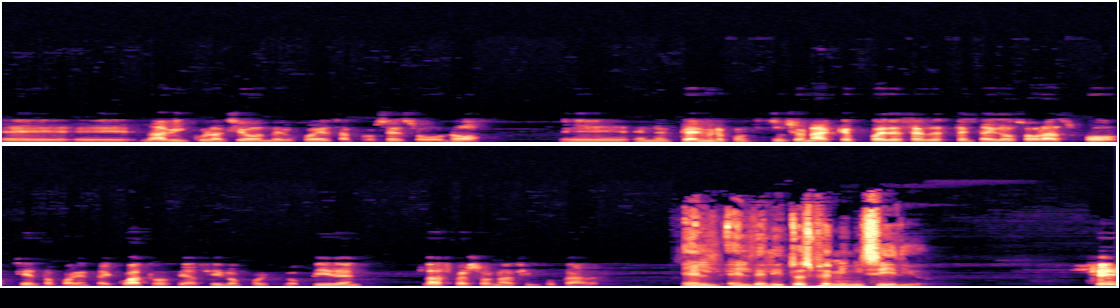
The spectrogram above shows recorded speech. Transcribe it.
eh, eh, la vinculación del juez a proceso o no en el término constitucional, que puede ser de 72 horas o 144 si así lo piden las personas imputadas el, el delito es feminicidio. Sí,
